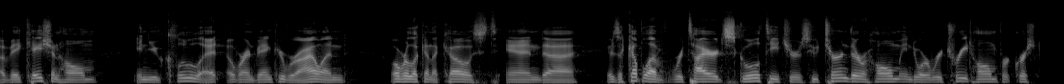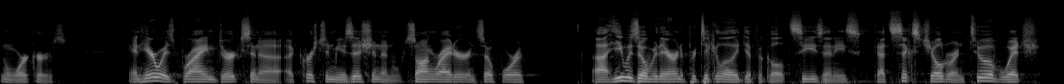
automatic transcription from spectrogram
a vacation home in Ucluelet over in Vancouver Island, overlooking the coast. And uh, it was a couple of retired school teachers who turned their home into a retreat home for Christian workers. And here was Brian Doerksen, a, a Christian musician and songwriter and so forth. Uh, he was over there in a particularly difficult season. He's got six children, two of which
